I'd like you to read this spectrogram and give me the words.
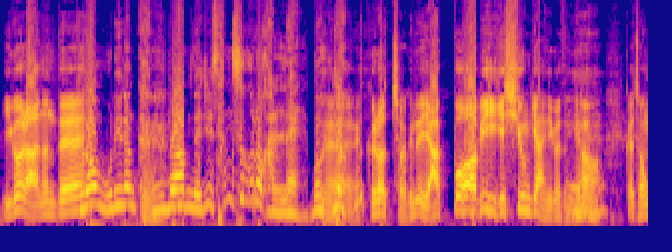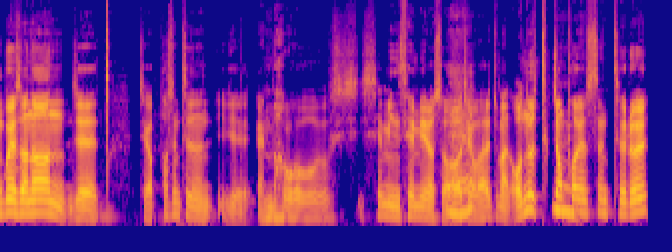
이걸 아는데 그럼 우리는 강보합 내지 상승으로 갈래. 뭐 이런. 네, 그렇죠. 근데 약보합이 이게 쉬운 게 아니거든요. 예. 그러니까 정부에서는 이제 제가 퍼센트는 이게 엠바고 셈인 셈이어서 네. 제가 하지만 어느 특정 음. 퍼센트를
